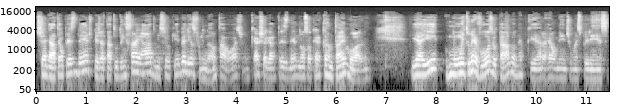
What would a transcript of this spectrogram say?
chegar até o presidente, porque já está tudo ensaiado, não sei o que, beleza. Eu falei, não, tá ótimo, não quero chegar no presidente, não, só quero cantar e ir embora. Né? E aí, muito nervoso eu estava, né? Porque era realmente uma experiência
